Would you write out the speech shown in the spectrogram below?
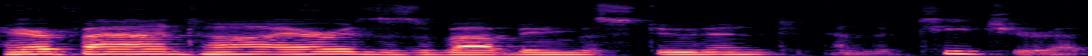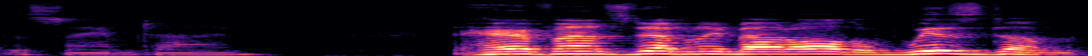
Hierophant Aries is about being the student and the teacher at the same time. The Hierophant's definitely about all the wisdom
